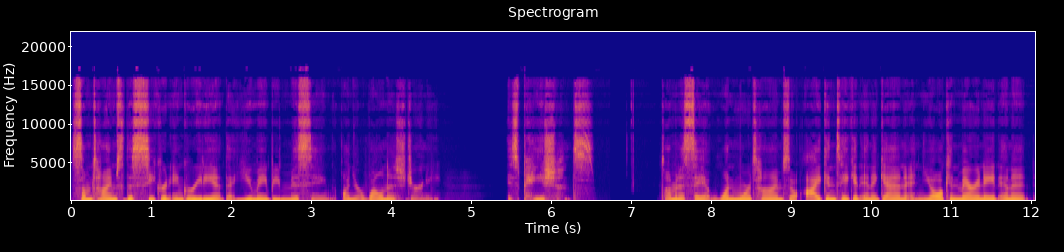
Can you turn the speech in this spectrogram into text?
Sometimes the secret ingredient that you may be missing on your wellness journey is patience. So I'm going to say it one more time so I can take it in again and y'all can marinate in it.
